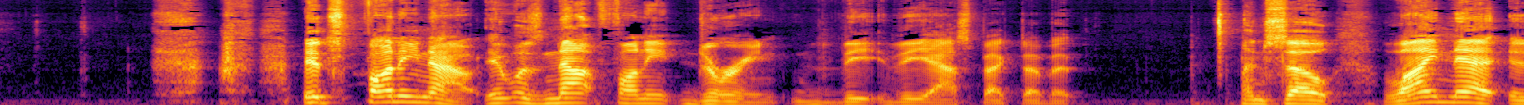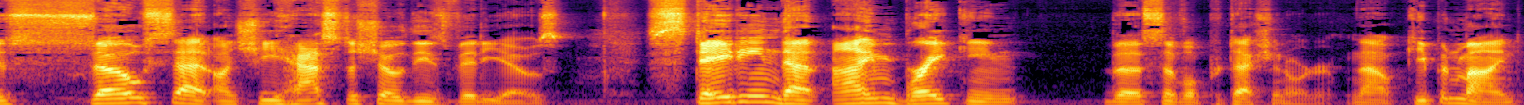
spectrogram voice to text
it's funny now. It was not funny during the, the aspect of it. And so Lynette is so set on she has to show these videos, stating that I'm breaking the civil protection order. Now, keep in mind,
